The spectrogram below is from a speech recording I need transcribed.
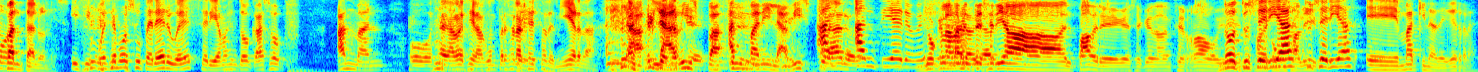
fuésemos- pantalones. Y si fuésemos superhéroes, seríamos en todo caso Ant-Man o, o sea, algo decir, algún personaje esto de mierda. La, avispa, Ant-Man y la avispa. Claro. antihéroes. Yo claramente Claro, claro. sería el padre que se queda encerrado. y No, tú serías, tú serías eh, máquina de guerra.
